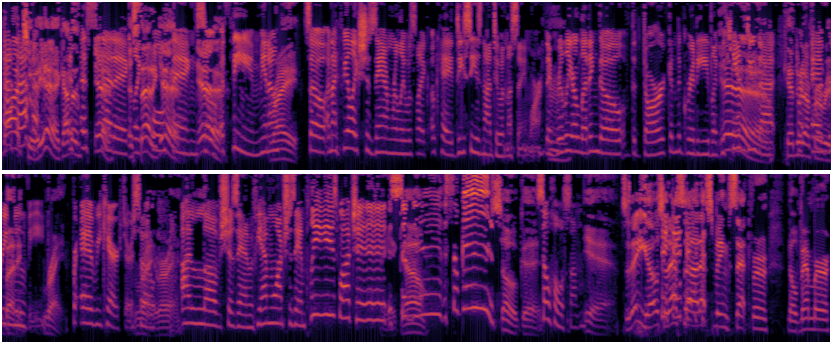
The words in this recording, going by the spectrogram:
vibe to it. Yeah, got a aesthetic, yeah, like aesthetic, whole yeah, thing. Yeah. So a theme, you know. Right. So, and I feel like Shazam really was like, okay, DC is not doing this anymore. They Mhm. really are letting go of the dark and the gritty. Like we can't do that Can't do for that for every everybody. movie. Right. for every character. So right. Right. I love Shazam. If you haven't watched Shazam, please watch it. It's so go. good. It's so good. So good. So wholesome. yeah. So there you go. So that's uh, that's being set for November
